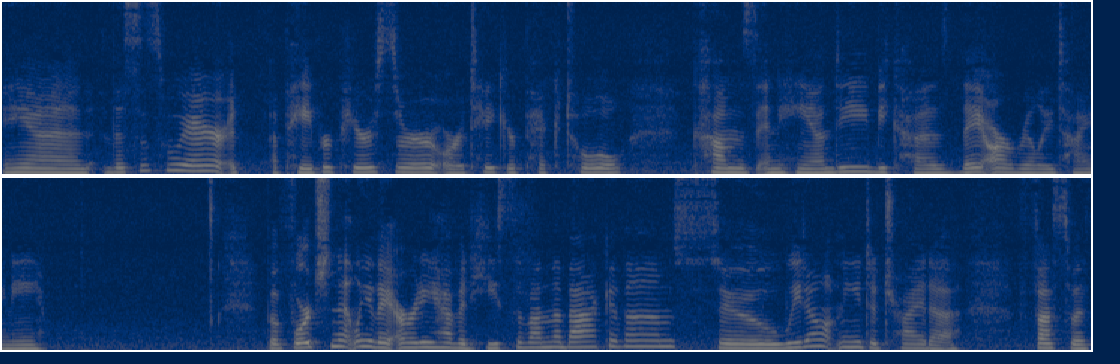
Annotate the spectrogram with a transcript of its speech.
And this is where a, paper piercer or a take your pick tool comes in handy because they are really tiny. But fortunately, they already have adhesive on the back of them, so we don't need to try to fuss with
